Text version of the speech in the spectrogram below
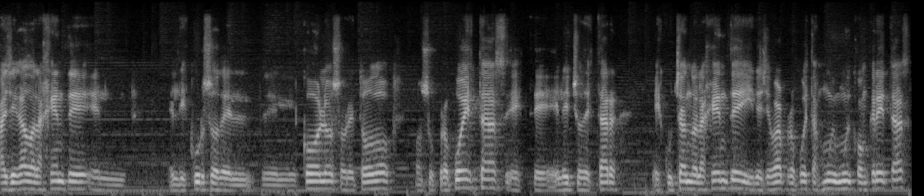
Ha llegado a la gente el el discurso del, Colo, sobre todo con sus propuestas, este, el hecho de estar escuchando a la gente y de llevar propuestas muy, muy concretas,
